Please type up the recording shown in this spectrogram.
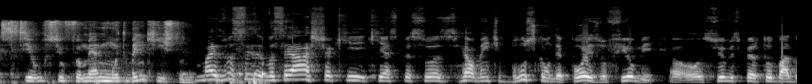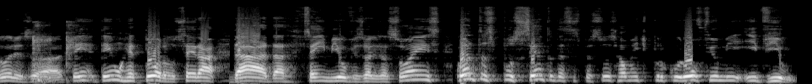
se o, se o filme é muito bem quisto. Mas você, você acha que, que as pessoas realmente buscam depois o filme? Os filmes perturbadores ah, tem, tem um retorno, será, dá, dá 100 mil visualizações? Quantos por cento dessas pessoas realmente procurou o filme e viu?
